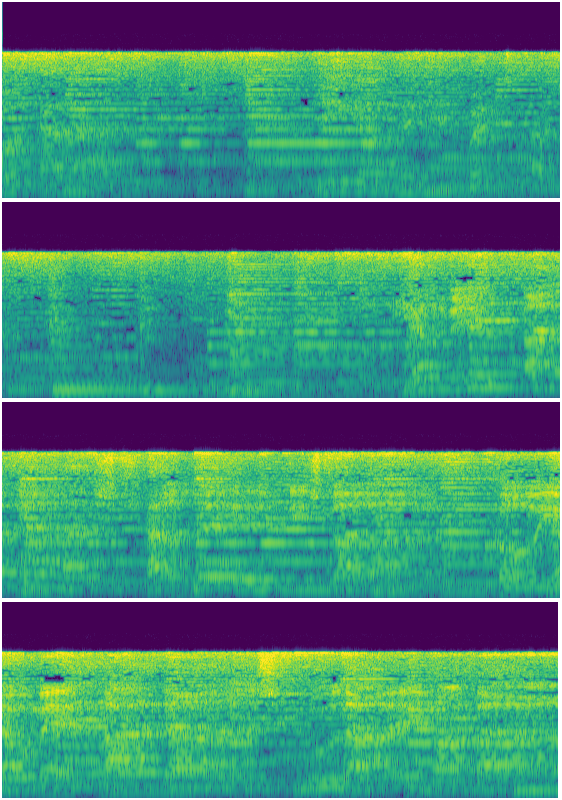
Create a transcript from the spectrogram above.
otra amigo de vuelta. Koyome hadash, alde nishbar. Koyome hadash, ulai machar.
